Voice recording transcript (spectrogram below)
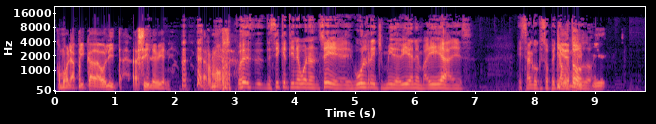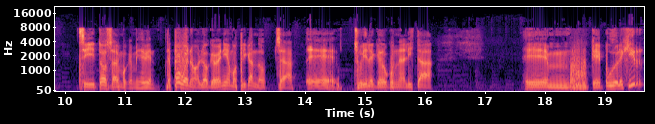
como la picada bolita, así le viene, hermosa. Puedes decir que tiene bueno, sí, Bullrich mide bien en Bahía, es, es algo que sospechamos todos. sí, todos sabemos que mide bien. Después, bueno, lo que veníamos explicando, o sea, eh, le quedó con una lista eh, que pudo elegir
